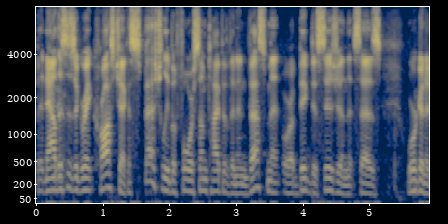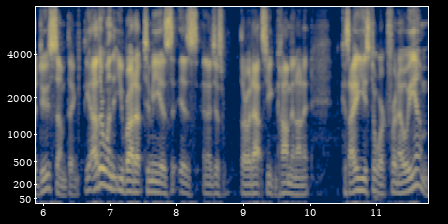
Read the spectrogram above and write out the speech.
But now this is a great cross check especially before some type of an investment or a big decision that says we're going to do something. The other one that you brought up to me is is and I just throw it out so you can comment on it because I used to work for an OEM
